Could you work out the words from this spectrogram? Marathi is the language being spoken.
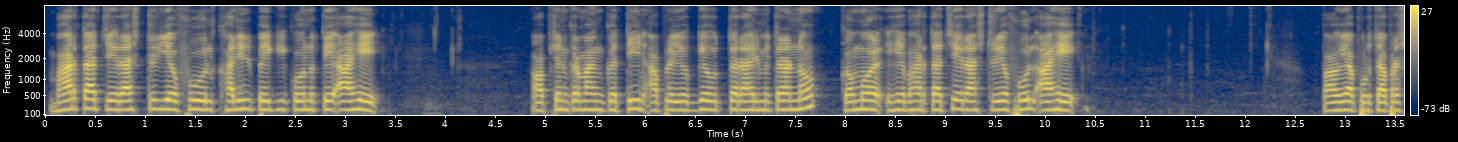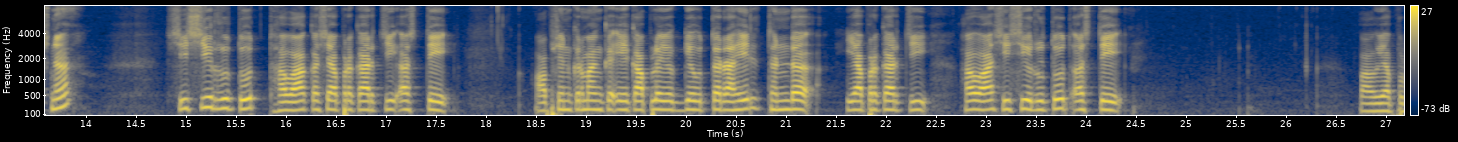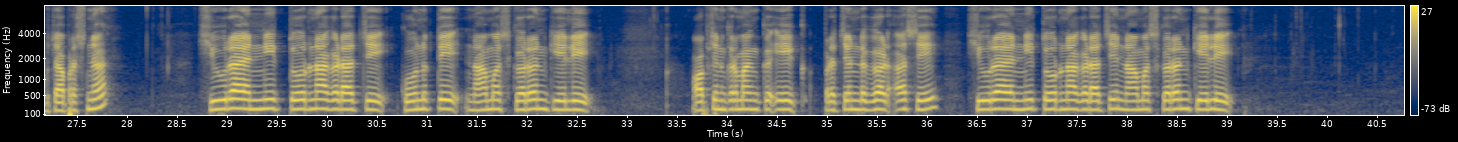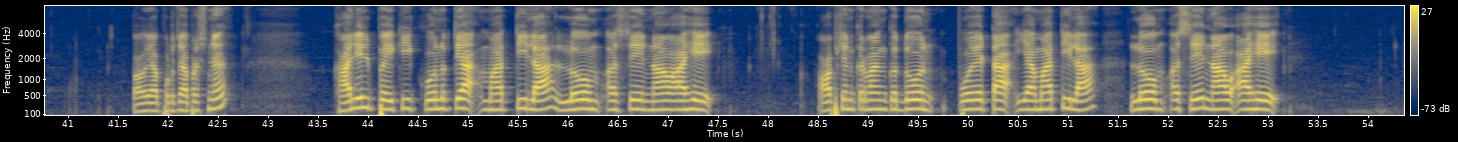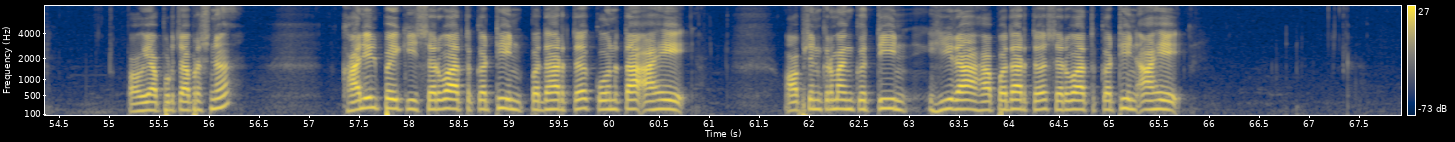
भारताचे राष्ट्रीय फूल खालीलपैकी कोणते आहे? ऑप्शन क्रमांक तीन आपलं योग्य उत्तर राहील मित्रांनो. कमळ हे भारताचे राष्ट्रीय फूल आहे. पाहूया पुढचा प्रश्न. शिशिर ऋतूत हवा कशा प्रकारची असते? ऑप्शन क्रमांक एक आपलं योग्य उत्तर राहील. थंड या प्रकारची हवा शिशिर ऋतूत असते. पाहूया पुढचा प्रश्न. शिवरायांनी तोरणागडाचे कोणते नामस्करण केले? ऑप्शन क्रमांक एक प्रचंडगड असे शिवरायांनी तोरणागडाचे नामस्करण केले. पाहूया पुढचा प्रश्न. खालीलपैकी कोणत्या मातीला लोम असे नाव आहे? ऑप्शन क्रमांक दोन पोएटा या मातीला लोम असे नाव आहे. पाहूया पुढचा प्रश्न. खालीलपैकी सर्वात कठीण पदार्थ कोणता आहे? ऑप्शन क्रमांक तीन हिरा हा पदार्थ सर्वात कठीण आहे.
